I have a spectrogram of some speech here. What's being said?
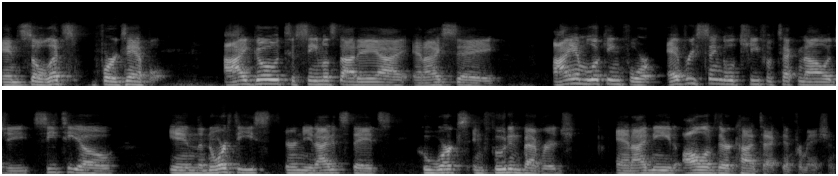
and so let's, for example, I go to Seamless.ai and I say, I am looking for every single chief of technology CTO in the Northeast or in the United States who works in food and beverage, and I need all of their contact information.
